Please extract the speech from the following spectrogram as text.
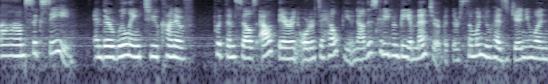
um, succeed. And they're willing to kind of put themselves out there in order to help you. Now, this could even be a mentor, but there's someone who has genuine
